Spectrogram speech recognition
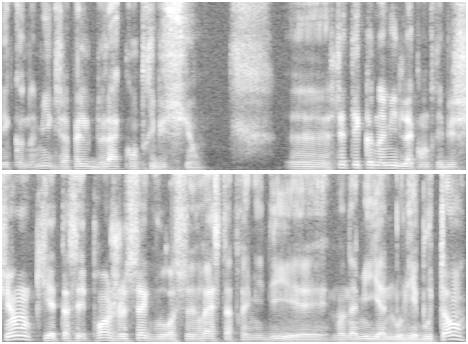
économie que j'appelle de la contribution. Euh, cette économie de la contribution, qui est assez proche, je sais que vous recevrez cet après-midi mon ami Yann Moulier-Boutan,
